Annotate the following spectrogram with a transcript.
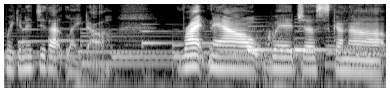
we're going to do that later. Right now, we're just gonna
